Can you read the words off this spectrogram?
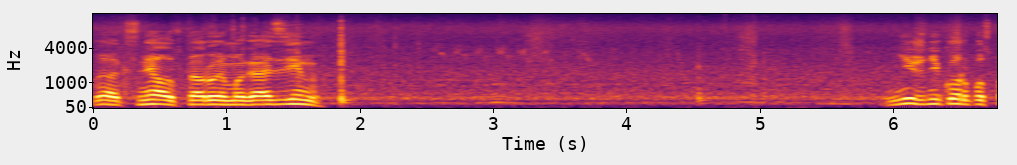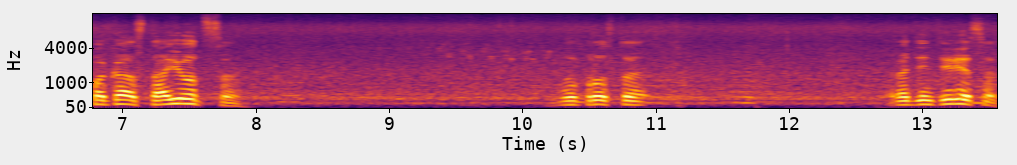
Так, снял второй магазин. Нижний корпус пока остается. Ну, просто ради интереса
